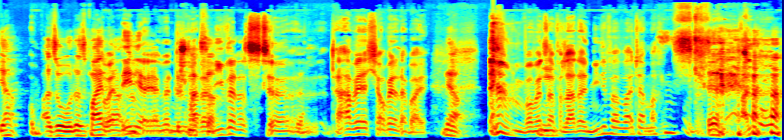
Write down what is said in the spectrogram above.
Ja, also das ist mein Aber, nee, nee, wenn Lada Niva, das, äh, ja. da wäre ich auch wieder dabei. Ja. Wollen wir jetzt hm. einfach Lada Niva weitermachen? Hallo?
